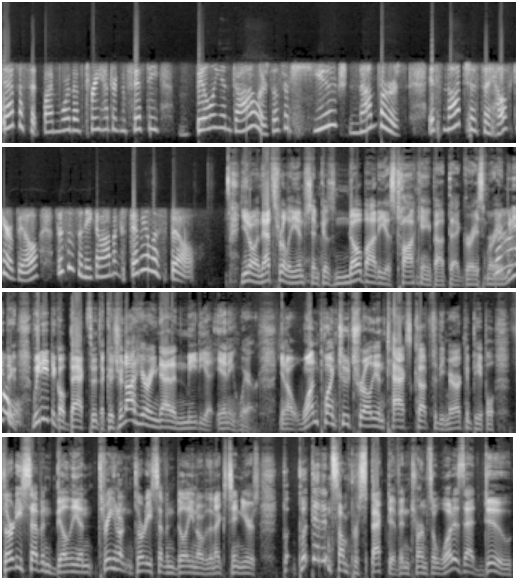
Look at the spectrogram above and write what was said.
deficit by more than $350 billion. Those are huge numbers. It's not just a health care bill. This is an economic stimulus bill. You know, and that's really interesting because nobody is talking about that, Grace Marie. No. We need to we need to go back through that because you're not hearing that in media anywhere. You know, 1.2 trillion tax cut for the American people, 37 billion, 337 billion over the next 10 years. Put, put that in some perspective in terms of what does that do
